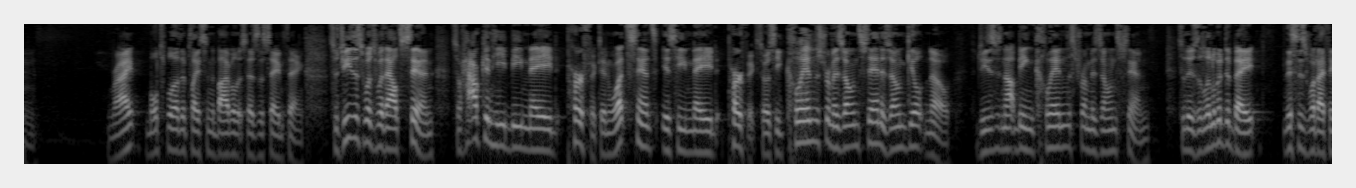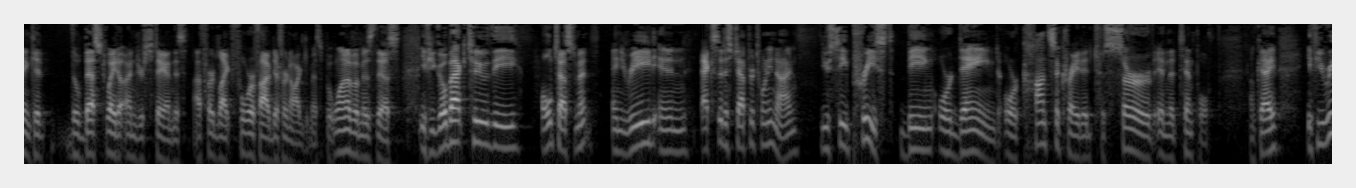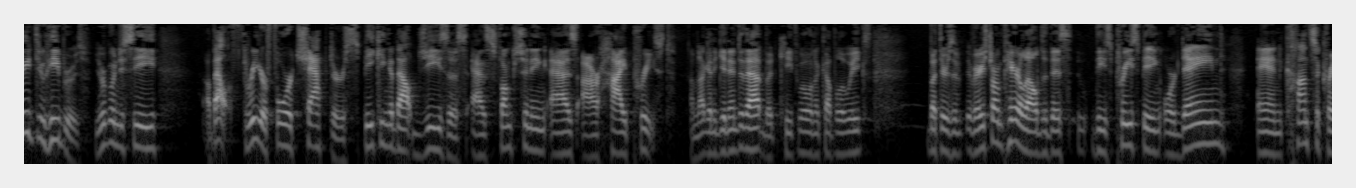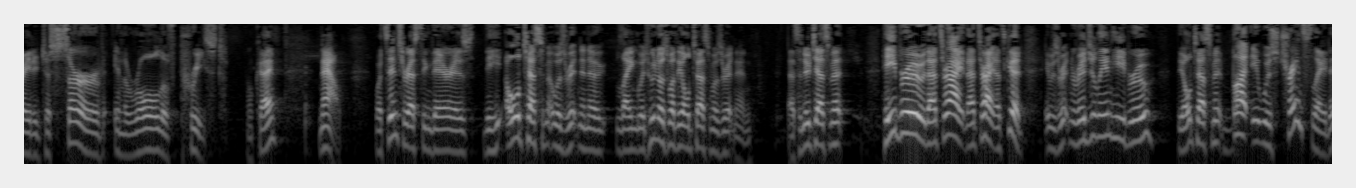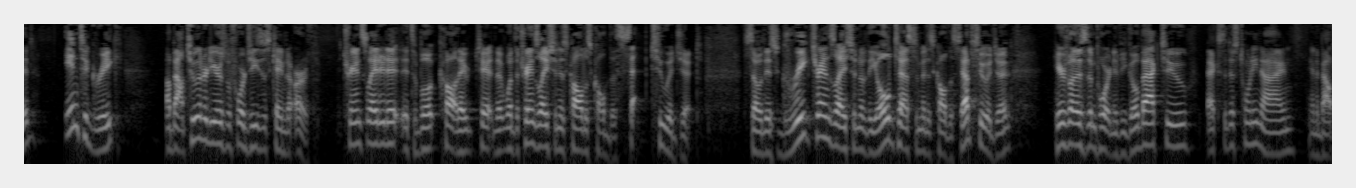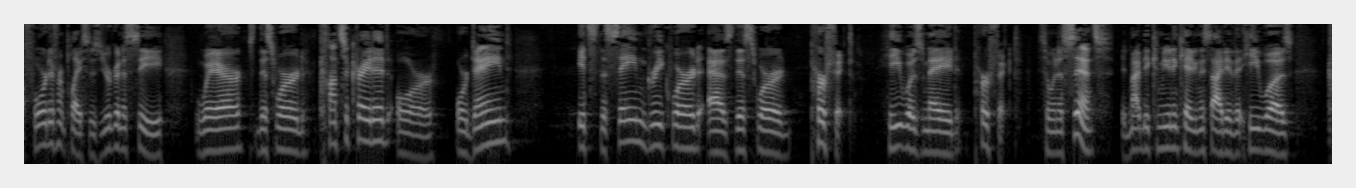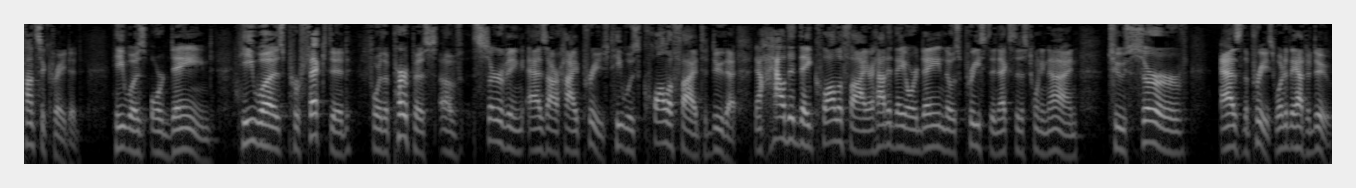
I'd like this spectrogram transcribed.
Right? Multiple other places in the Bible that says the same thing. So Jesus was without sin. So how can he be made perfect? In what sense is he made perfect? So is he cleansed from his own sin, his own guilt? No. Jesus is not being cleansed from his own sin. So there's a little bit of debate. This is what I think it, the best way to understand this. I've heard like four or five different arguments, but one of them is this. If you go back to the Old Testament and you read in Exodus chapter 29, you see priests being ordained or consecrated to serve in the temple. Okay? If you read through Hebrews, you're going to see about three or four chapters speaking about Jesus as functioning as our high priest. I'm not going to get into that, but Keith will in a couple of weeks. But there's a, very strong parallel to this, these priests being ordained and consecrated to serve in the role of priest. Okay? Now, What's interesting there is the Old Testament was written in a language. Who knows what the Old Testament was written in? That's the New Testament. Hebrew. That's right. That's right. That's good. It was written originally in Hebrew, the Old Testament, but it was translated into Greek about 200 years before Jesus came to earth. Translated it. It's a book called, they, what the translation is called is called the Septuagint. So this Greek translation of the Old Testament is called the Septuagint. Here's why this is important. If you go back to Exodus 29 and about four different places, you're going to see where this word consecrated or ordained, it's the same Greek word as this word perfect. He was made perfect. So in a sense, it might be communicating this idea that he was consecrated. He was ordained. He was perfected for the purpose of serving as our high priest. He was qualified to do that. Now, how did they qualify or how did they ordain those priests in Exodus 29 to serve as the priest? What did they have to do?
